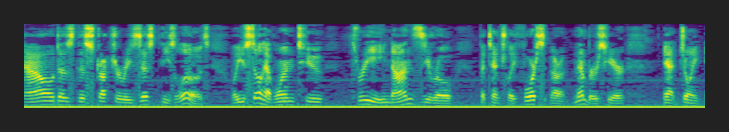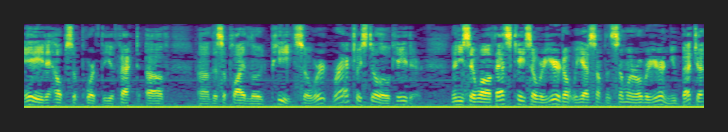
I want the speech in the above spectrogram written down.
how does this structure resist these loads? Well, you still have one, two, three non-zero potentially force uh, members here at joint A to help support the effect of uh, the supplied load P. So we're, we're actually still okay there. Then you say, well, if that's the case over here, don't we have something similar over here? And you betcha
